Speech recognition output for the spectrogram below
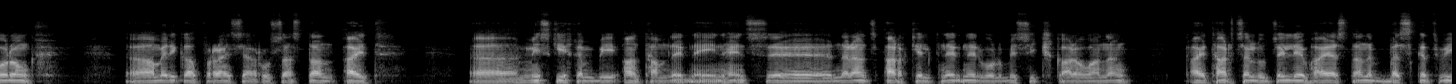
որոնք Ամերիկա, Ֆրանսիա, Ռուսաստան այդ Միսկի խմբի անդամներն էին հենց նրանց արգելքներն էր, որովհետեւ չկարողանան այդ հարցը լուծել եւ Հայաստանը բսկտվի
